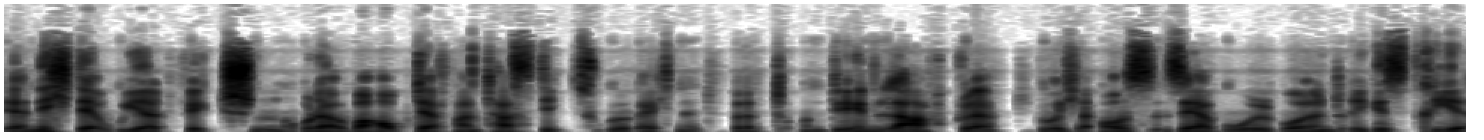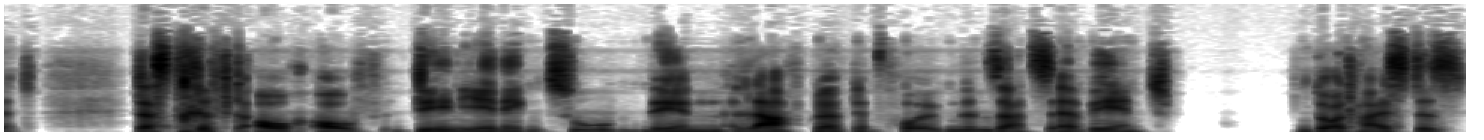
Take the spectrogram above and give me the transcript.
der nicht der Weird Fiction oder überhaupt der Fantastik zugerechnet wird und den Lovecraft durchaus sehr wohlwollend registriert. Das trifft auch auf denjenigen zu, den Lovecraft im folgenden Satz erwähnt. Dort heißt es,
